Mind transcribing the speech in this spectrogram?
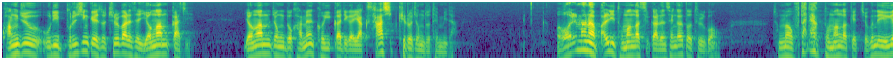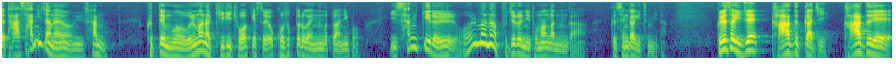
광주 우리 부르신교에서 출발해서 영암까지 영암 정도 가면 거기까지가 약 40km 정도 됩니다. 얼마나 빨리 도망갔을까라는 생각도 들고 정말 후다닥 도망갔겠죠. 근데 여기가 다 산이잖아요. 이 산. 그때 뭐 얼마나 길이 좋았겠어요. 고속도로가 있는 것도 아니고 이 산길을 얼마나 부지런히 도망갔는가 그 생각이 듭니다. 그래서 이제 가드까지 가드의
